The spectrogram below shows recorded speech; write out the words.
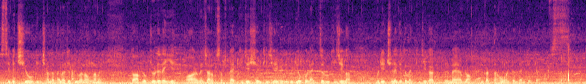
इससे भी अच्छी होगी इन ताला जब भी बनाऊँगा मैं। तो आप लोग जुड़े रहिए और मेरे चैनल को सब्सक्राइब कीजिए शेयर कीजिए, मेरी वीडियो को लाइक ज़रूर कीजिएगा। वीडियो अच्छी लगे तो लाइक कीजिएगा। फिर मैं ब्लॉग एंड करता हूँ। अंटिल देन टेक केयर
